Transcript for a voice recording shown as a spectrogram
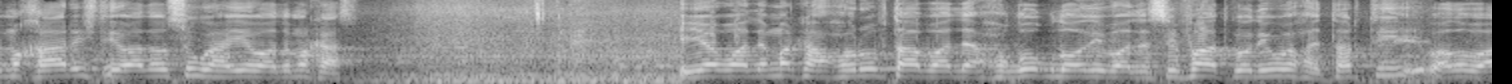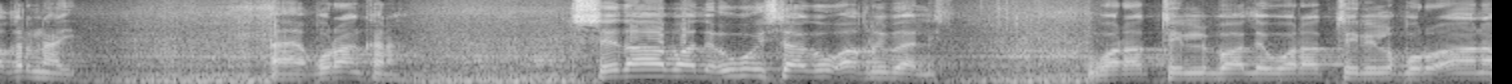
مخارج تي بعد سوق هاي. بعد مركز يا بعد مركز حروف تا بعد حقوق دودي بعد صفات كودي واحد. ترتيب بعد وأقرن هاي. آه كان. sidaa baad ugu istaago aqri baali waratil baad waratil alqur'ana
